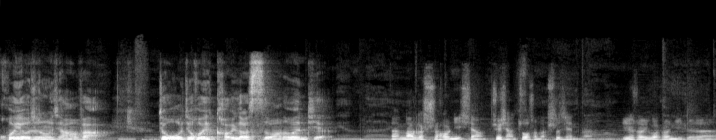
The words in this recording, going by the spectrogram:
会有这种想法，就我就会考虑到死亡的问题。那那个时候你想最想做什么事情呢？比如说，如果说你觉得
